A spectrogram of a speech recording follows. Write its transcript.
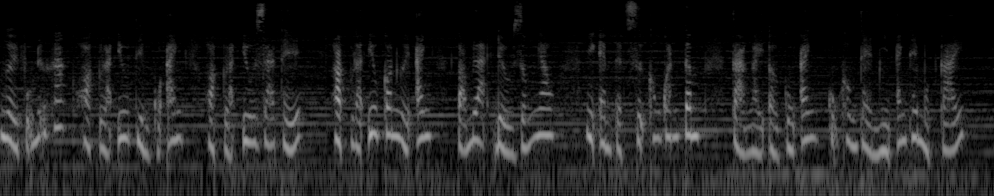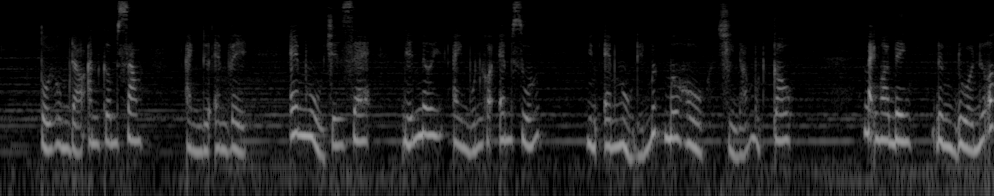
Người phụ nữ khác hoặc là yêu tiền của anh, Hoặc là yêu gia thế hoặc là yêu con người anh, tóm lại đều giống nhau. Nhưng em thật sự không quan tâm, cả ngày ở cùng anh cũng không thèm nhìn anh thêm một cái. Tối hôm đó ăn cơm xong, anh đưa em về. Em ngủ trên xe, đến nơi anh muốn gọi em xuống. Nhưng em ngủ đến mức mơ hồ, chỉ nói một câu. Mạnh Hòa Bình, đừng đùa nữa.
